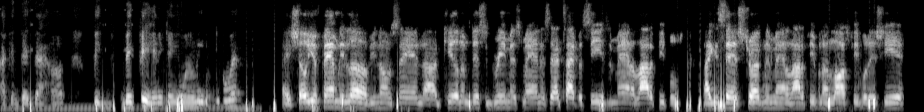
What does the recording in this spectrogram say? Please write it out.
I can dig that, huh? Big Big P, anything you want to leave the people with? Hey, show your family love. You know what I'm saying? Uh, kill them disagreements, man. It's that type of season, man. A lot of people, like you said, struggling, man. A lot of people done lost people this year,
